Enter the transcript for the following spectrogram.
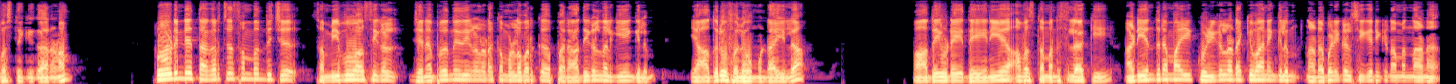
അവസ്ഥയ്ക്ക് കാരണം. റോഡിന്റെ തകർച്ച സംബന്ധിച്ച് സമീപവാസികൾ ജനപ്രതിനിധികളടക്കമുള്ളവർക്ക് പരാതികൾ നൽകിയെങ്കിലും യാതൊരു ഫലവും ഉണ്ടായില്ല. പാതയുടെ ദയനീയ അവസ്ഥ മനസ്സിലാക്കി അടിയന്തരമായി കുഴികൾ അടയ്ക്കുവാനെങ്കിലും നടപടികൾ സ്വീകരിക്കണമെന്നാണ്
